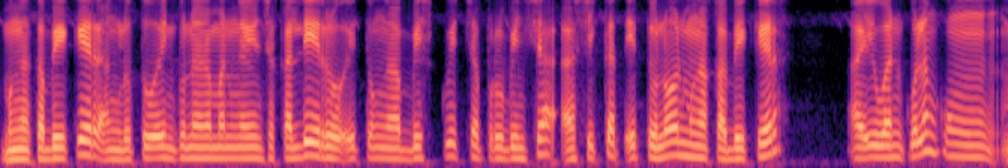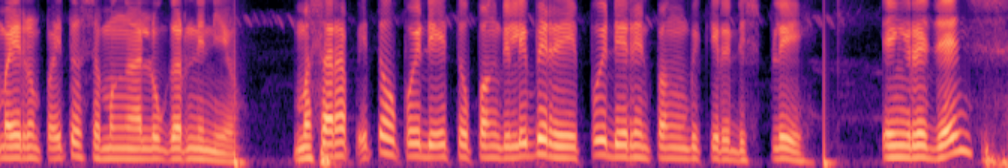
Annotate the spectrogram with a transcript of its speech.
Mga kabikir, ang lutuin ko na naman ngayon sa kaldero, itong uh, biskwit sa probinsya. Ah, sikat ito noon mga kabikir. Ay, iwan ko lang kung mayroon pa ito sa mga lugar ninyo. Masarap ito, pwede ito pang delivery, pwede rin pang bikiri display. Ingredients,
